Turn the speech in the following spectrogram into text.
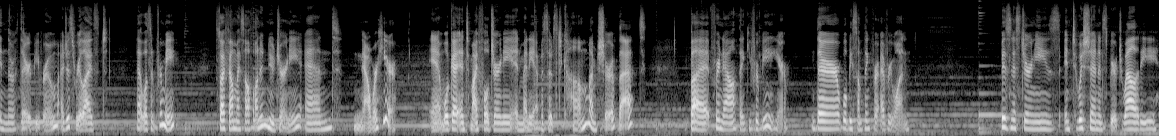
in the therapy room, I just realized that wasn't for me. So I found myself on a new journey, and now we're here. And we'll get into my full journey in many episodes to come, I'm sure of that. But for now, thank you for being here. There will be something for everyone business journeys, intuition and spirituality,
